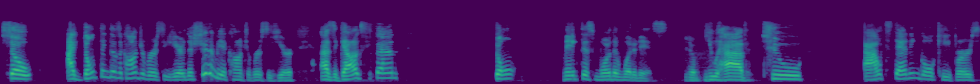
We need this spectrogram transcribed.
So I don't think there's a controversy here. There shouldn't be a controversy here. As a Galaxy fan, don't make this more than what it is. Yep. You have two outstanding goalkeepers.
